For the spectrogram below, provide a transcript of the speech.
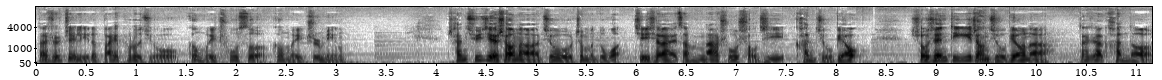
但是这里的白葡萄酒更为出色，更为知名。产区介绍呢，就这么多。接下来咱们拿出手机看酒标。首先，第一张酒标呢，大家看到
